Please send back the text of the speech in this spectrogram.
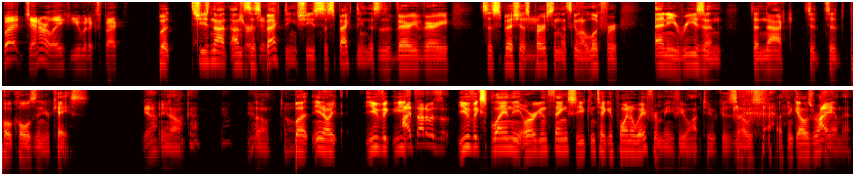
But generally, you would expect. but she's not Churches- unsuspecting. She's suspecting. This is a very, very suspicious Mm. person that's going to look for any reason to knock to to poke holes in your case. Yeah. You know, Okay. Yeah. yeah so. totally. But you know, you've you, I thought it was. you've explained the organ thing, so you can take a point away from me if you want to, because I was I think I was wrong I- on that.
